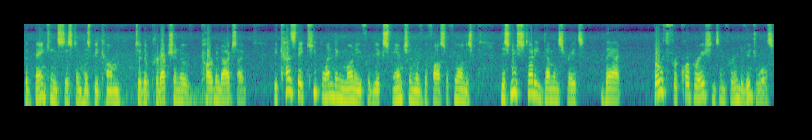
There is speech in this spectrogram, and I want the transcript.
the banking system has become to the production of carbon dioxide. Because they keep lending money for the expansion of the fossil fuel industry, this new study demonstrates that both for corporations and for individuals,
